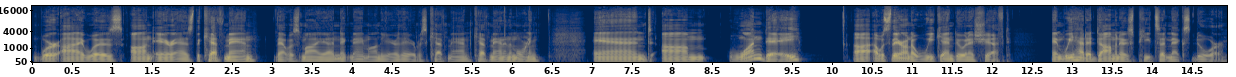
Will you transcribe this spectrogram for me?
where I was on air as the Kev Man. That was my uh, nickname on the air. There was Kev Man, Kev Man in the morning. And um, one day, uh, I was there on a weekend doing a shift, and we had a Domino's pizza next door.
